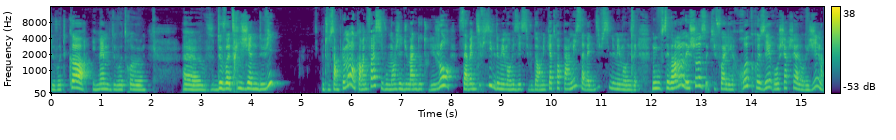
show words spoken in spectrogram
de votre corps et même de votre euh, de votre hygiène de vie. Tout simplement, encore une fois, si vous mangez du McDo tous les jours, ça va être difficile de mémoriser. Si vous dormez 4 heures par nuit, ça va être difficile de mémoriser. Donc c'est vraiment des choses qu'il faut aller recreuser, rechercher à l'origine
